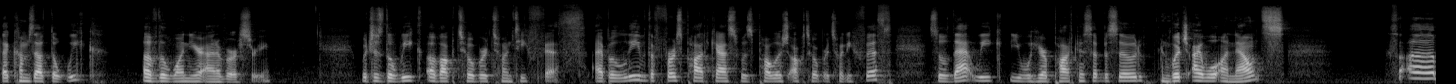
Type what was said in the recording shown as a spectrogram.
that comes out the week of the one year anniversary, which is the week of October 25th. I believe the first podcast was published October 25th, so that week you will hear a podcast episode in which I will announce uh,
